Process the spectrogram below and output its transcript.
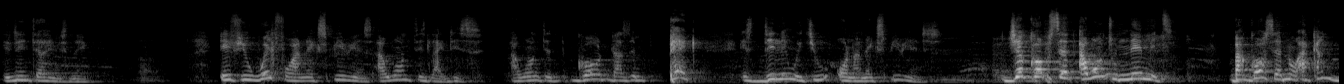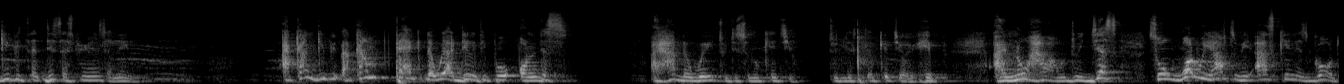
He didn't tell him his name. If you wait for an experience, I want it like this. I want it. God doesn't peg, He's dealing with you on an experience. Mm. Jacob said, I want to name it. But God said, No, I can't give it this experience a name. I can't give it, I can't peg the way I deal with people on this. I have a way to dislocate you to dislocate your hip. I know how I will do it. Just so what we have to be asking is God,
